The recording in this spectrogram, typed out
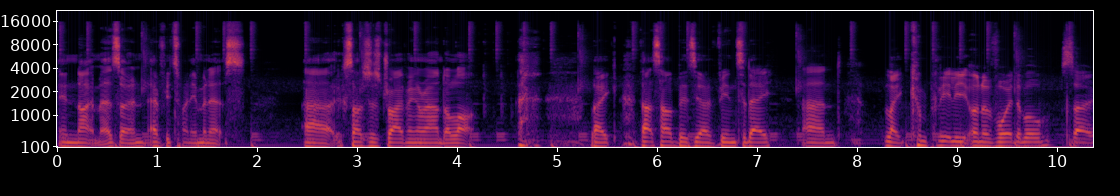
in Nightmare Zone every 20 minutes. Because uh, I was just driving around a lot. like, that's how busy I've been today. And, like, completely unavoidable. So,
